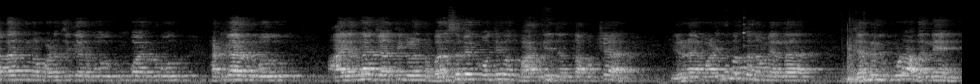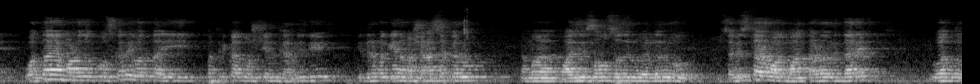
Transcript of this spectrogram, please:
ಆಧಾರವನ್ನು ಬಣಜಿಗ ಇರ್ಬೋದು, ಕುಂಬಾರ ಇರ್ಬೋದು, ಹಟ್ಗಾರ ಇರ್ಬೋದು, ಆ ಎಲ್ಲಾ ಜಾತಿಗಳನ್ನು ಬರೆಸಬೇಕು ಅಂತ ಇವತ್ತು ಭಾರತೀಯ ಜನತಾ ಪಕ್ಷ ನಿರ್ಣಯ ಮಾಡಿದೆ ಮತ್ತು ನಮ್ಮೆಲ್ಲ ಜನರಿಗೂ ಕೂಡ ಅದನ್ನೇ ಒತ್ತಾಯ ಮಾಡೋದಕ್ಕೋಸ್ಕರ ಇವತ್ತ ಈ ಪತ್ರಿಕಾಗೋಷ್ಠಿಯನ್ನು ಕರೆದಿದ್ದೀವಿ. ಇದರ ಬಗ್ಗೆ ನಮ್ಮ ಶಾಸಕರು, ನಮ್ಮ ಮಾಜಿ ಸಂಸದರು ಎಲ್ಲರೂ ಸವಿಸ್ತಾರವಾಗಿ ಮಾತಾಡೋರಿದ್ದಾರೆ. ಇವತ್ತು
